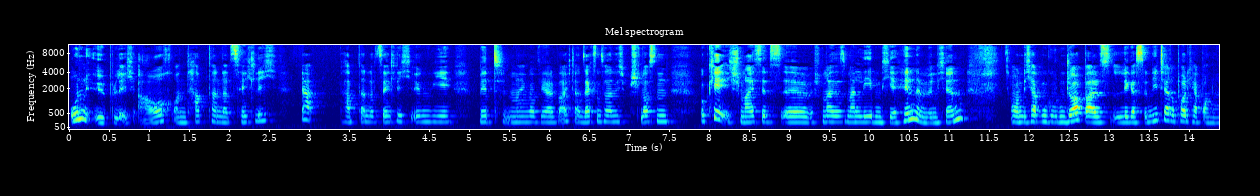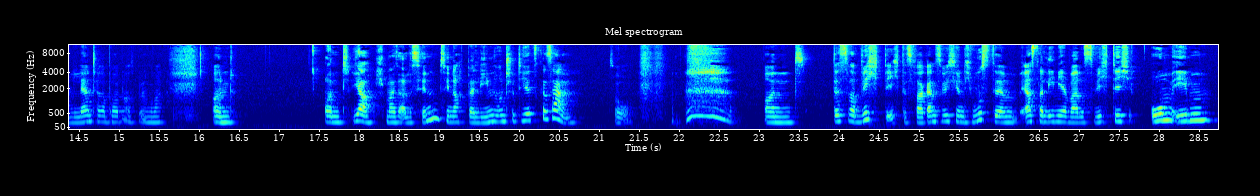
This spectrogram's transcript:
unüblich auch. Und habe dann tatsächlich, ja, habe dann tatsächlich irgendwie mit, mein Gott, wie alt war ich dann, 26 beschlossen, okay, ich schmeiß jetzt, äh, schmeiß jetzt mein Leben hier hin in München und ich habe einen guten Job als Legasthenie-Therapeut. Ich habe auch noch eine Lerntherapeutenausbildung gemacht. Und, und ja, schmeiße alles hin, ziehe nach Berlin und studiere jetzt Gesang. So. Und das war wichtig, das war ganz wichtig. Und ich wusste, in erster Linie war das wichtig, um eben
